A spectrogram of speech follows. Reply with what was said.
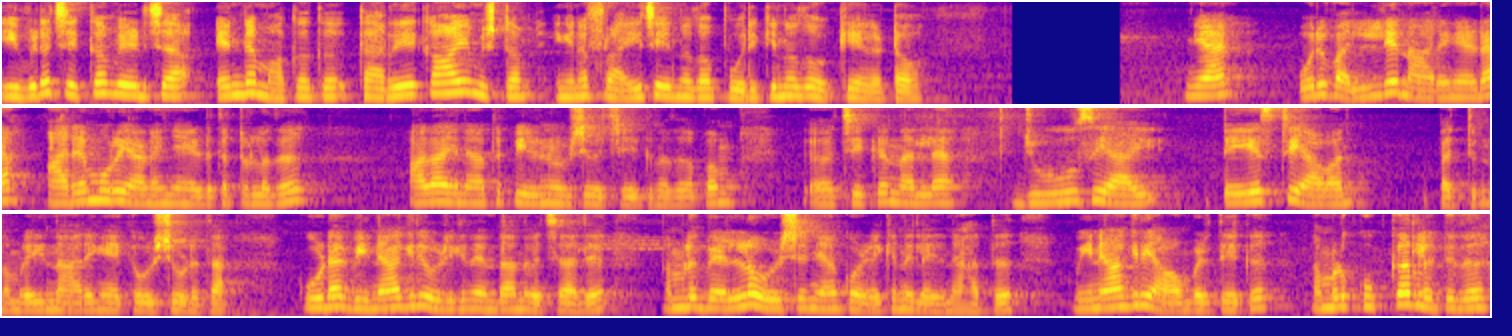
ഇവിടെ ചിക്കൻ മേടിച്ച എന്റെ മക്കൾക്ക് കറിയേക്കായും ഇഷ്ടം ഇങ്ങനെ ഫ്രൈ ചെയ്യുന്നതോ പൊരിക്കുന്നതോ ഒക്കെയാണ് കേട്ടോ. ഞാൻ ഒരു വലിയ നാരങ്ങയുടെ അരമുറിയാണ് ഞാൻ എടുത്തിട്ടുള്ളത്. അതാ അതിനകത്ത് പിഴിഞ്ഞൊഴിച്ച് വെച്ചേക്കുന്നത്. അപ്പം ചിക്കൻ നല്ല ജ്യൂസി ആയി ടേസ്റ്റി ആവാൻ പറ്റും. നമ്മൾ ഈ നാരങ്ങയൊക്കെ ഒഴിച്ചു കൊടുത്താൽ കൂടെ വിനാഗിരി ഒഴിക്കുന്നത് എന്താണെന്ന് വെച്ചാൽ നമ്മൾ വെള്ളം ഒഴിച്ച് ഞാൻ കുഴയ്ക്കുന്നില്ല ഇതിനകത്ത്. വിനാഗിരി ആകുമ്പോഴത്തേക്ക് നമ്മൾ കുക്കറിലിട്ടിത്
